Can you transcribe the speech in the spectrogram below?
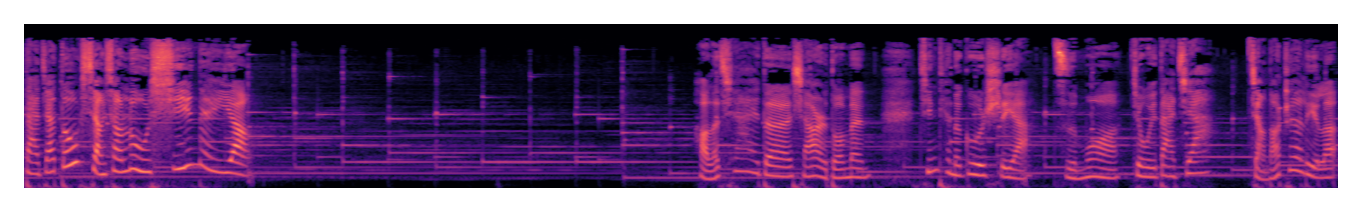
大家都想像露西那样。好了，亲爱的小耳朵们，今天的故事呀，子墨就为大家讲到这里了。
